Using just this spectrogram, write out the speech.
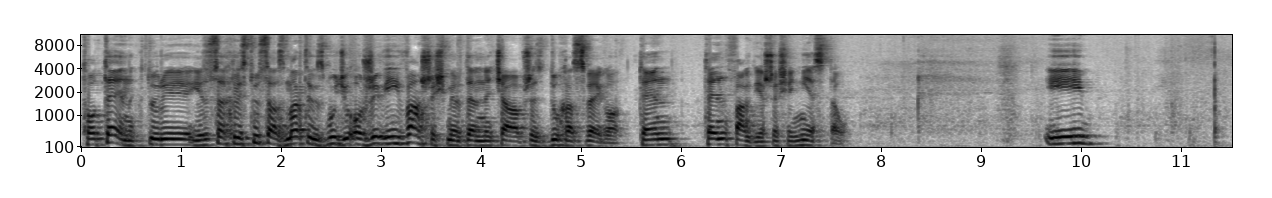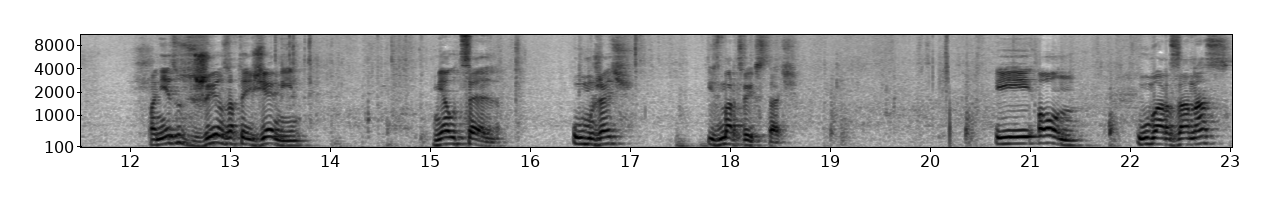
To ten, który Jezusa Chrystusa z martwych wzbudził, ożywi wasze śmiertelne ciała przez ducha swego. Ten, ten fakt jeszcze się nie stał. I Pan Jezus żyjąc na tej ziemi miał cel umrzeć i zmartwychwstać. I On umarł za nas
